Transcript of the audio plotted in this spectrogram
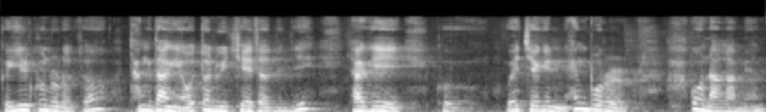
그 일꾼으로서 당당히 어떤 위치에서든지 자기 그 외적인 행보를 하고 나가면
